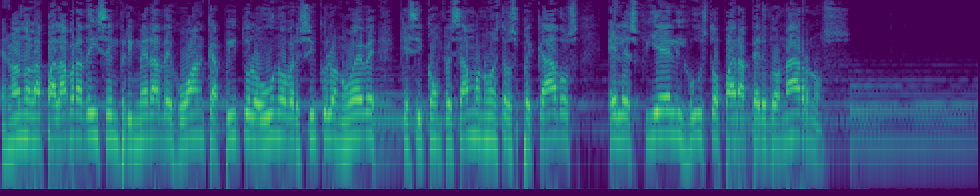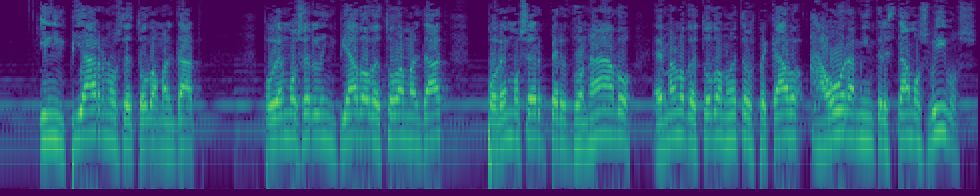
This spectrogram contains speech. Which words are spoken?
Hermano, la palabra dice en primera de Juan capítulo 1 versículo 9 que si confesamos nuestros pecados, Él es fiel y justo para perdonarnos y limpiarnos de toda maldad. Podemos ser limpiados de toda maldad, podemos ser perdonados, hermanos, de todos nuestros pecados ahora mientras estamos vivos.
